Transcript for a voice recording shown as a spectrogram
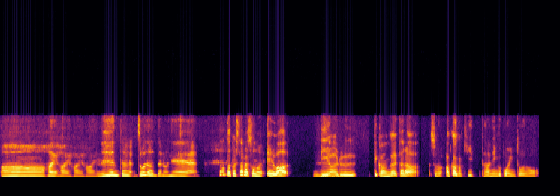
あーはいはいはいはい、うん。ねだどうなんだろうねだったとしたらその絵はリアルって考えたら、その赤がキーターニングポイントの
